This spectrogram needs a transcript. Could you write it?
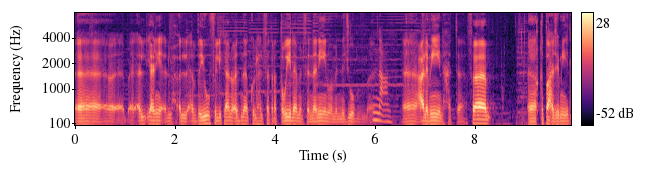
آه، يعني ال- ال- الضيوف اللي كانوا عندنا كل هالفترة الطويلة من فنانين ومن نجوم نعم آه، عالميين حتى ف قطاع جميل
